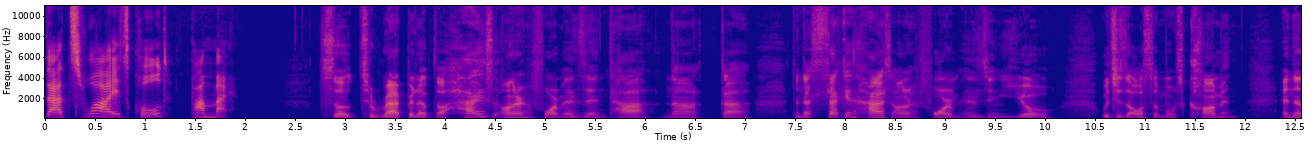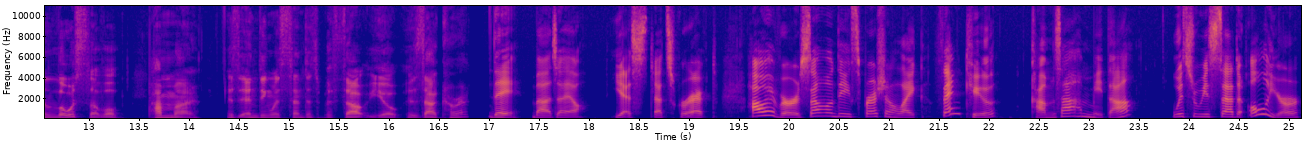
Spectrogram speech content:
That's why it's called 반말. So to wrap it up, the highest honorific form ends in 다, 나, 가. Then the second highest honorific form ends in yo, which is also most common. And the lowest level, 반말, is ending with sentence without yo. Is that correct? 네, 맞아요. Yes, that's correct. However, some of the expression like thank you, 감사합니다, which we said earlier,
